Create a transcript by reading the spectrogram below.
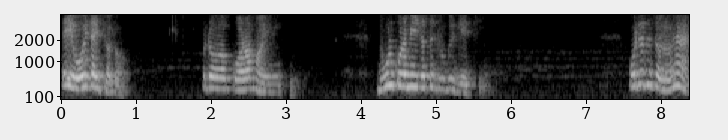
এই ওইটাই চলো। ওটা করা হয়নি। ভুল করে আমি এটাতে ঢুকে গিয়েছি ওইটাতে চলো হ্যাঁ।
